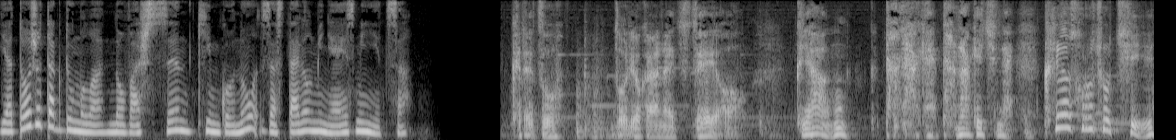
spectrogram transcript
Я тоже так думала, но ваш сын Ким Гону заставил меня измениться. 그래도 노력 안 해도 돼요. 그냥 편하게 편하게 지내. 그래야 서로 좋지.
